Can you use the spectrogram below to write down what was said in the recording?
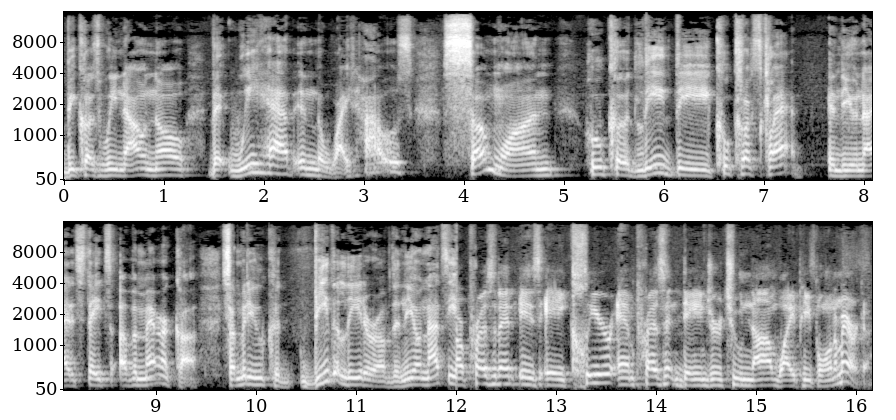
Because we now know that we have in the White House someone who could lead the Ku Klux Klan in the United States of America. Somebody who could be the leader of the neo Nazi. Our president is a clear and present danger to non white people in America.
